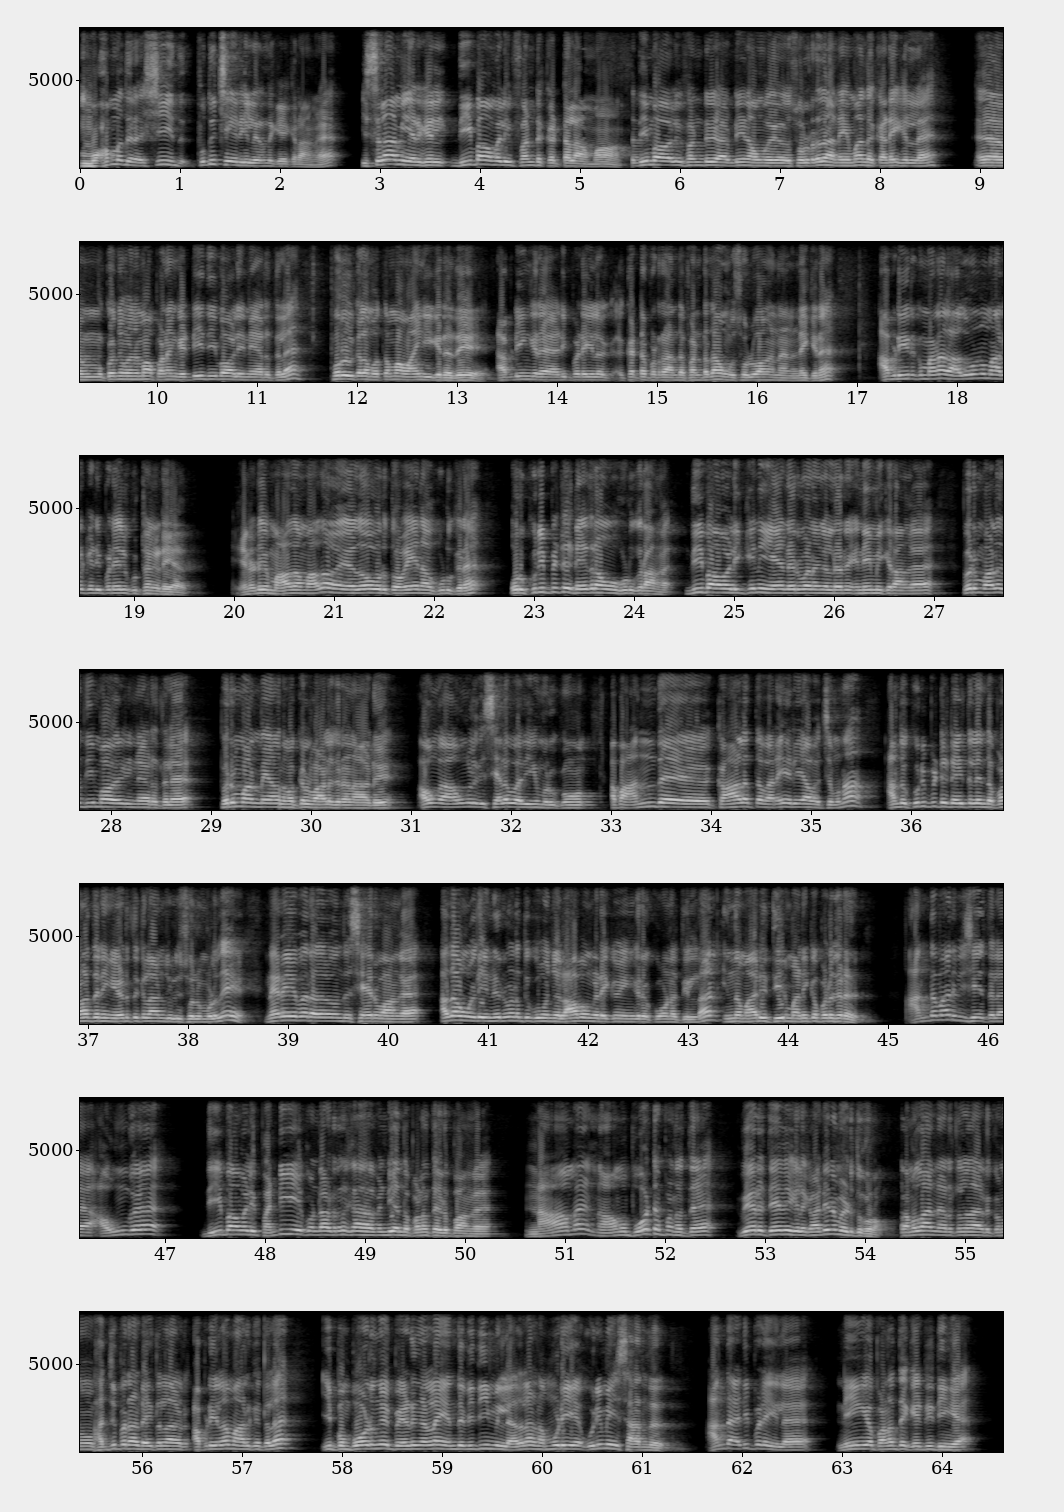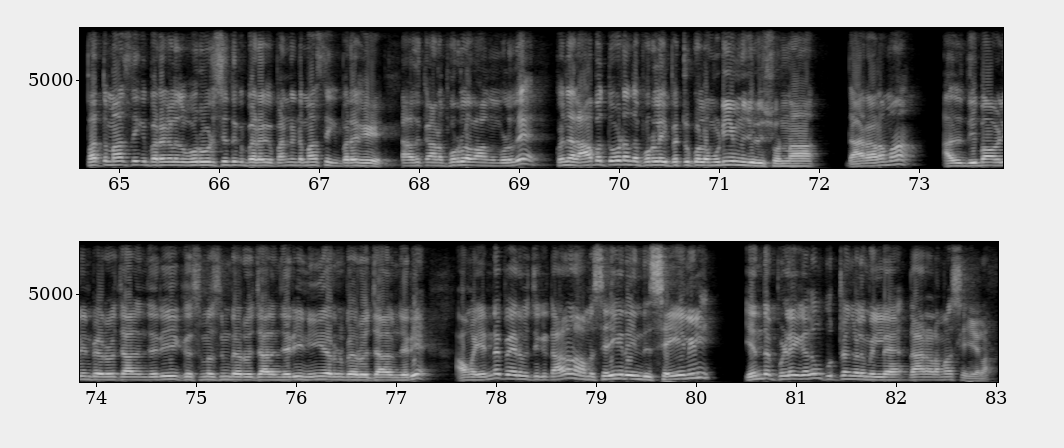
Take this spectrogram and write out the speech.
முகமது ரஷீத் புதுச்சேரியிலிருந்து கேட்குறாங்க இஸ்லாமியர்கள் தீபாவளி ஃபண்டு கட்டலாமா? தீபாவளி ஃபண்டு அப்படின்னு அவங்க சொல்கிறது அநேகமாக இந்த கடைகளில் கொஞ்சம் கொஞ்சமாக பணம் கட்டி தீபாவளி நேரத்தில் பொருட்களை மொத்தமாக வாங்கிக்கிறது அப்படிங்கிற அடிப்படையில் கட்டப்படுற அந்த ஃபண்டை தான் அவங்க சொல்லுவாங்கன்னு நான் நினைக்கிறேன். அப்படி இருக்குமானால் அது ஒன்றும் மார்க் அடிப்படையில் குற்றம் கிடையாது. என்னுடைய மாதம் மாதம் ஏதோ ஒரு தொகையை நான் கொடுக்குறேன். ஒரு குறிப்பிட்ட டயத்தில் அவங்க கொடுக்குறாங்க. தீபாவளிக்குன்னு ஏன் நிறுவனங்கள் நியமிக்கிறாங்க? பெரும்பாலும் தீபாவளி நேரத்தில் பெரும்பான்மையான மக்கள் வாழுகிற நாடு அவங்க அவங்களுக்கு செலவு அதிகம் இருக்கும். அப்போ அந்த காலத்தை வரையறையாக வச்சோம்னா அந்த குறிப்பிட்ட டயத்தில் இந்த பணத்தை நீங்கள் எடுத்துக்கலாம்னு சொல்லி சொல்லும் பொழுது நிறைய பேர் அதில் வந்து சேருவாங்க. அது அவங்களுடைய நிறுவனத்துக்கு கொஞ்சம் லாபம் கிடைக்குங்கிற கோணத்தில் தான் இந்த மாதிரி தீர்மானிக்கப்படுகிறது. அந்த மாதிரி விஷயத்தில் அவங்க தீபாவளி பண்டிகையை கொண்டாடுறதுக்காக வேண்டி அந்த பணத்தை எடுப்பாங்க. நாம நாம போட்ட பணத்தை வேறு தேவைகளுக்காண்டி நம்ம எடுத்துக்கிறோம். ரமலான் நேரத்தில் தான் எடுக்கணும் ஹஜ்பரா டயத்தில் தான் எடுக்கணும். மார்க்கத்தில் இப்போ போடுங்க இப்போ எடுங்கலாம் எந்த விதியும் இல்லை. அதெல்லாம் நம்முடைய உரிமையை சார்ந்தது. அந்த அடிப்படையில் நீங்கள் பணத்தை கட்டிட்டீங்க. பத்து மாதத்துக்கு பிறகு அல்லது ஒரு வருஷத்துக்கு பிறகு பன்னெண்டு மாதத்துக்கு பிறகு அதுக்கான பொருளை வாங்கும் பொழுது கொஞ்சம் லாபத்தோடு அந்த பொருளை பெற்றுக்கொள்ள முடியும்னு சொல்லி சொன்னால் தாராளமாக அது தீபாவளின்னு பேர் வச்சாலும் சரி கிறிஸ்மஸ்னு பேர் வச்சாலும் சரி நியூ இயர்னு பேர் வச்சாலும் சரி அவங்க என்ன பேர் வச்சுக்கிட்டாலும் நாம் செய்கிற இந்த செயலில் எந்த பிழைகளும் குற்றங்களும் இல்லை. தாராளமாக செய்யலாம்.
